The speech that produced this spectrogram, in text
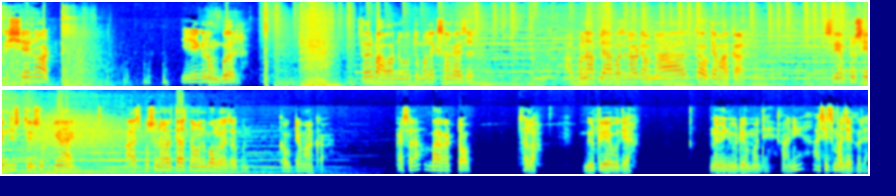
विषय नॉट एक नंबर. तर भावानो तुम्हाला एक सांगायचं आहे आपण आपल्या आबाचं नाव ठेवणार कावट्या माकाळ सेम टू सेम दिसतोय सुट्टी नाही. आजपासून याला त्याच नावानं बोलवायचं आपण. कवट्या माकाळ कसा भागात टॉप चला भेटूया उद्या नवीन व्हिडिओमध्ये आणि अशीच मजा करूया.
